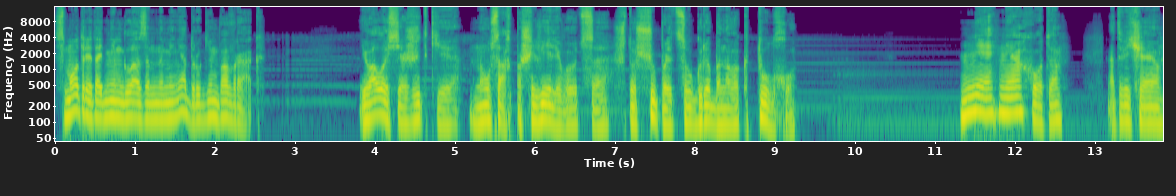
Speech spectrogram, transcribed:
смотрит одним глазом на меня, другим во враг. И волосья жидкие, на усах пошевеливаются, что щупальца у гребаного ктулху. «Не, неохота», — отвечаю.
